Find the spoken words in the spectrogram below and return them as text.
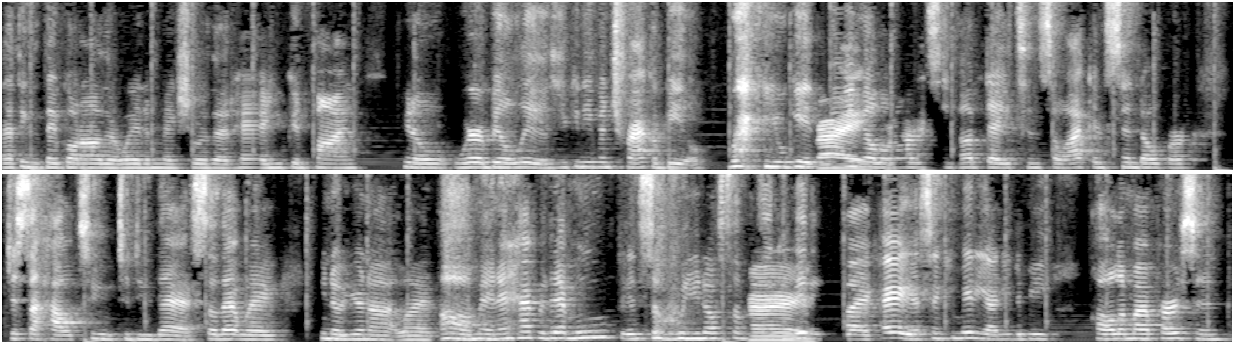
I think that they've gone out of their way to make sure that hey, you can find you know where a bill is you can even track a bill right you'll get right. email alerts and updates and so i can send over just a how to to do that so that way you know, you're not like, oh man, that happened, that moved. And so when you know something's right. committee, like, hey, it's in committee, I need to be calling my person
